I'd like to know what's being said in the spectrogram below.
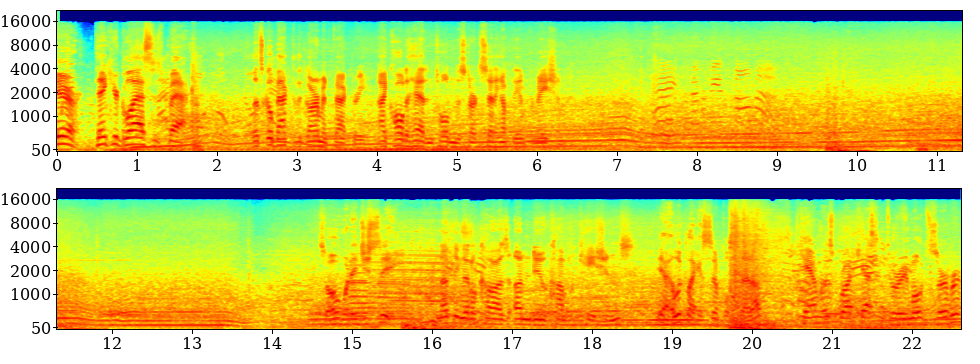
Here, take your glasses back. Let's go back to the garment factory. I called ahead and told him to start setting up the information. Hey, remember me, it's Mama. So, what did you see? Nothing that'll cause undue complications. Yeah, it looked like a simple setup. Cameras broadcasting to a remote server.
